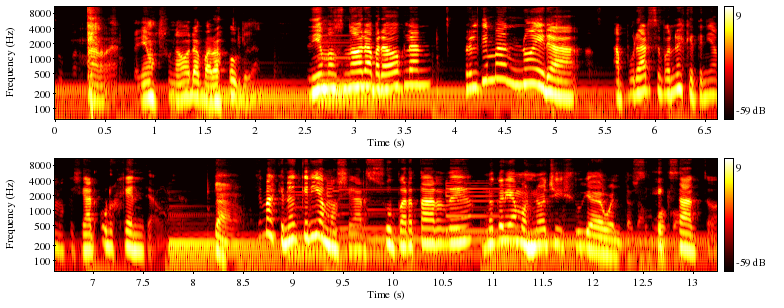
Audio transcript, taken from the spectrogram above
súper tarde. Teníamos una hora para Oakland. Teníamos una hora para Oakland, pero el tema no era apurarse, porque no es que teníamos que llegar urgente a Oakland. Claro. El tema es que no queríamos llegar súper tarde. No queríamos noche y lluvia de vuelta tampoco. Exacto.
